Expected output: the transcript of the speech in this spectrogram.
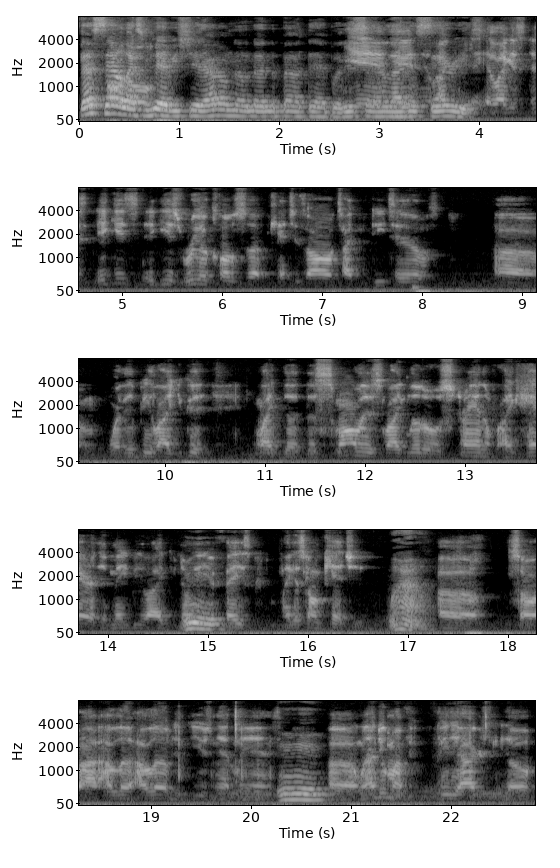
That sounds like some heavy shit. I don't know nothing about that, but it sounds like yeah, it's serious. Like, like it's, it's, it gets it gets real close up, catches all type of details. Um, where they'd be like you could like the the smallest like little strand of like hair that may be like you know mm. in your mm. face, like it's gonna catch it. Wow. Uh, so I, I love I love using that lens. Mm-hmm. Uh, when I do my videography though,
